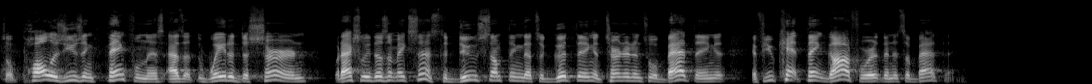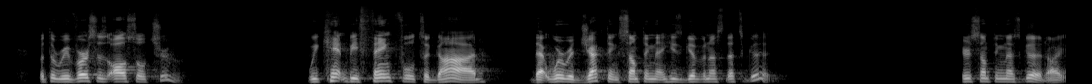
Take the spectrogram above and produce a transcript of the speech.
So Paul is using thankfulness as a way to discern what actually doesn't make sense. To do something that's a good thing and turn it into a bad thing, if you can't thank God for it, then it's a bad thing. But the reverse is also true. We can't be thankful to God that we're rejecting something that He's given us that's good. Here's something that's good. I,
